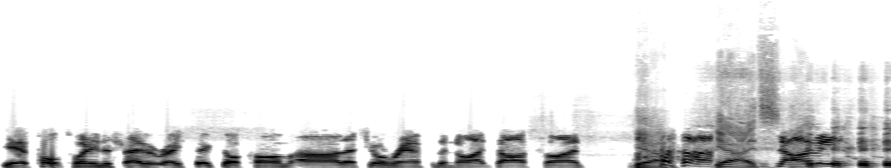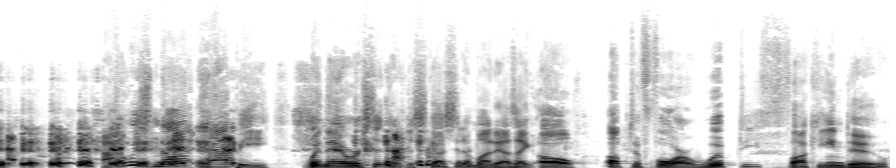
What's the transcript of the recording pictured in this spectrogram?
Yeah, Pulp twenty to save at racetech.com. Uh, that's your round for the night, dark side. Yeah, yeah. It's no, I mean, I was not happy when they were sitting there discussing it Monday. I was like, oh, up to four. Whoop-de fucking do.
